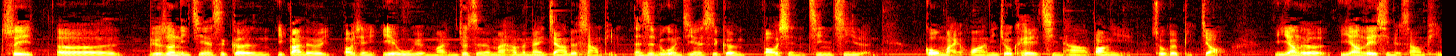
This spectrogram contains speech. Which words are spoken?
所以呃，比如说你今天是跟一般的保险业务员买，你就只能买他们那一家的商品。但是如果你今天是跟保险经纪人购买的话，你就可以请他帮你做个比较，一样的一样类型的商品，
